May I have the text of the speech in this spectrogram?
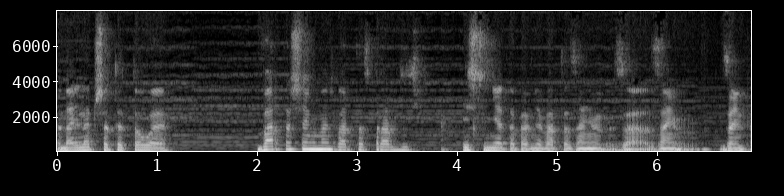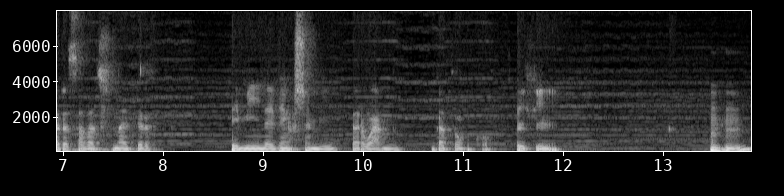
najlepsze tytuły, warto sięgnąć, warto sprawdzić. Jeśli nie, to pewnie warto za, za, zainteresować się najpierw tymi największymi perłami gatunku w tej chwili. Mhm.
